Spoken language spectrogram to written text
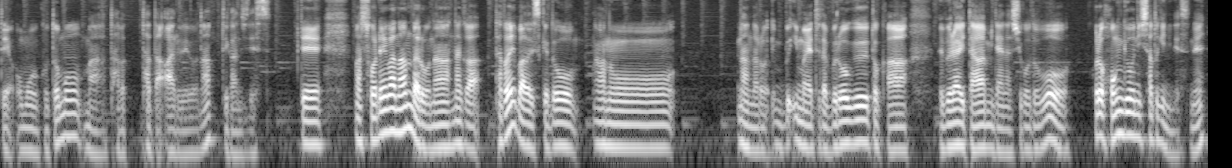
て思うこともまあ多々あるよなって感じです。で、まあ、それは何だろうななんか例えばですけどあのー、なんだろう今やってたブログとかウェブライターみたいな仕事をこれを本業にした時にですね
